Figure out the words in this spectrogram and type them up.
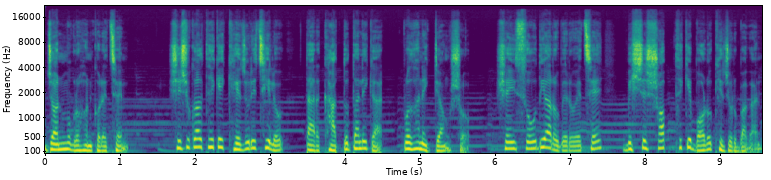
জন্মগ্রহণ করেছেন। শিশুকাল থেকে খেজুরি ছিল তার খাদ্য তালিকার প্রধান একটি অংশ। সেই সৌদি আরবে রয়েছে বিশ্বের সব থেকে বড় খেজুর বাগান।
